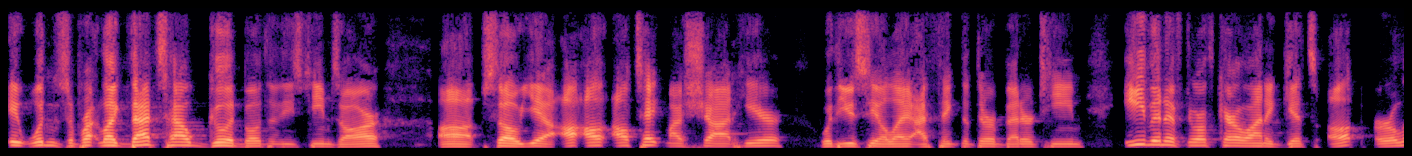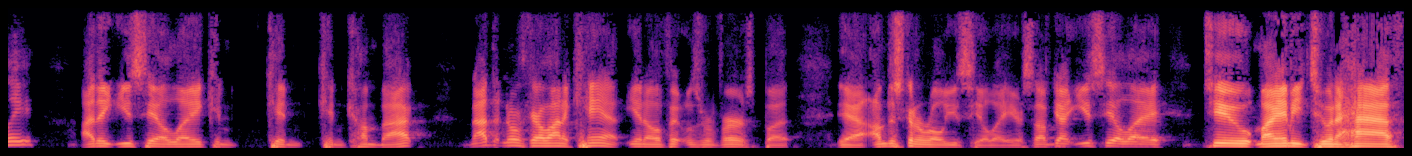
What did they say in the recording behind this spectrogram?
it wouldn't surprise like that's how good both of these teams are. Uh, so yeah, I'll, I'll take my shot here with UCLA. I think that they're a better team. Even if North Carolina gets up early, I think UCLA can can can come back. Not that North Carolina can't, you know, if it was reversed, but yeah, I'm just gonna roll UCLA here. So I've got UCLA two, Miami two and a half,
